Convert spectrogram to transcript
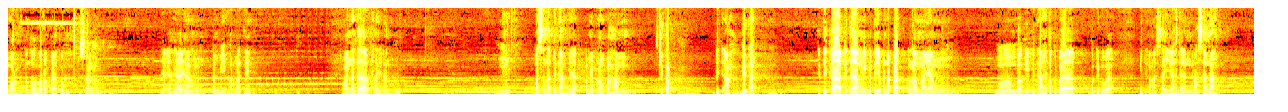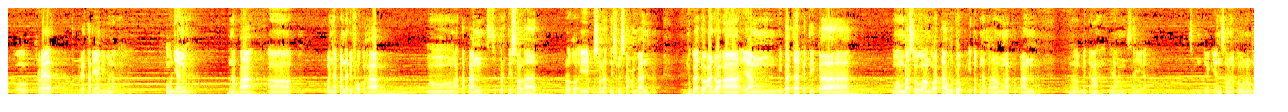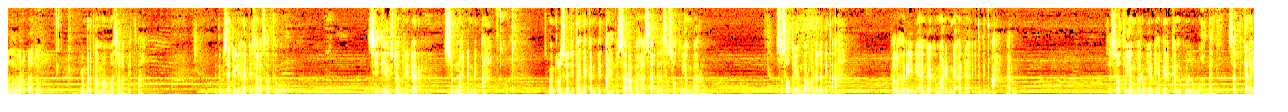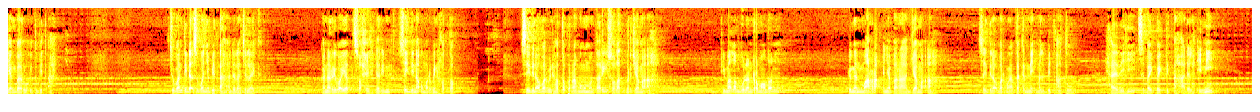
Assalamualaikum warahmatullahi wabarakatuh. Assalamualaikum. Ya Yahya yang kami hormati. Wan ada pertanyaan. Hmm, masalah bid'ah ya, kami belum paham Kitab bid'ah. bid'ah. Ketika kita mengikuti pendapat ulama yang membagi bid'ah itu ke bagi dua, bid'ah sayyah dan hasanah. Itu kret kriteria gimana? Kemudian kenapa eh, kebanyakan dari fuqaha mengatakan seperti sholat rogoib, sholat nisfu sa'ban, juga doa-doa yang dibaca ketika membasuh anggota wudhu itu kenapa mengatakan eh, bid'ah yang saya demikian. Assalamualaikum warahmatullahi wabarakatuh. Yang pertama masalah bid'ah. Itu bisa dilihat di salah satu CD yang sudah beredar sunnah dan bid'ah. Cuman kalau sudah ditanyakan bid'ah itu secara bahasa adalah sesuatu yang baru. Sesuatu yang baru adalah bid'ah. Kalau hari ini ada, kemarin nggak ada, itu bid'ah baru. Sesuatu yang baru yang dihadirkan kullu muhdats. Segala yang baru itu bid'ah. Cuman tidak semuanya bid'ah adalah jelek. Karena riwayat sahih dari Sayyidina Umar bin Khattab Sayyidina Umar bin Khattab pernah mengomentari sholat berjamaah di malam bulan Ramadan dengan maraknya para jamaah Sayyidina Umar mengatakan nikmal bid'atu. Hadhihi sebaik-baik bid'ah adalah ini.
